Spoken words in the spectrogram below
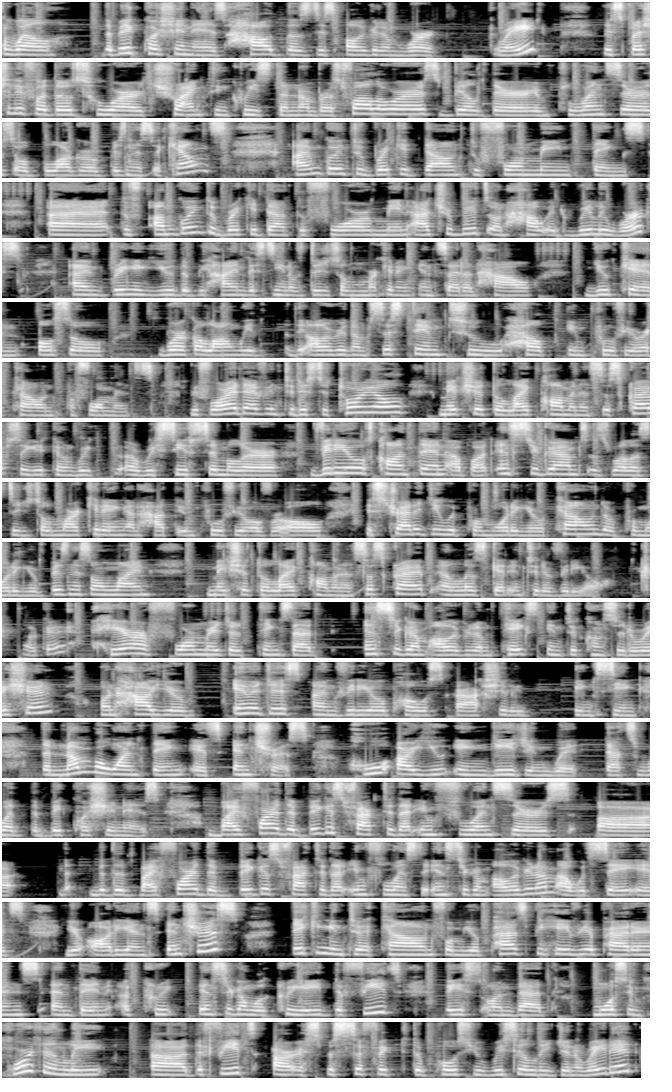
well the big question is how does this algorithm work right? Especially for those who are trying to increase the number of followers, build their influencers or blogger or business accounts. I'm going to break it down to four main things. Uh, to, I'm going to break it down to four main attributes on how it really works and bringing you the behind the scene of digital marketing insight and how you can also work along with the algorithm system to help improve your account performance. Before I dive into this tutorial, make sure to like, comment, and subscribe so you can re uh, receive similar videos, content about Instagrams, as well as digital marketing and how to improve your overall strategy with promoting your account or promoting your business online. Make sure to like, comment, and subscribe, and let's get into the video. Okay, here are four major things that Instagram algorithm takes into consideration on how your images and video posts are actually being seen. The number one thing is interest. Who are you engaging with? That's what the big question is. By far, the biggest factor that influencers uh, the, the, by far the biggest factor that influence the Instagram algorithm, I would say it's your audience interest, taking into account from your past behavior patterns, and then Instagram will create the feeds based on that. Most importantly, uh, the feeds are specific to the post you recently generated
